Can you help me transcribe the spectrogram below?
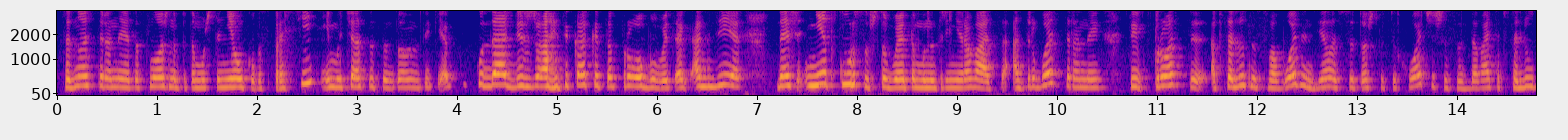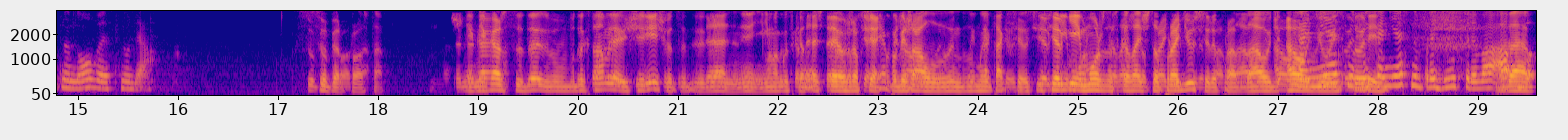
С одной стороны, это сложно, потому что не у кого спросить, и мы часто с Антоном такие, а куда бежать, как это пробовать, а, а где, знаешь, нет курсов, чтобы этому натренироваться, а с другой стороны, ты просто абсолютно свободен делать все то, что ты хочешь, и создавать абсолютно новое с нуля. Супер, Супер просто. просто. Мне, мне кажется, да, вдохновляющая речь, вот реально, я не могу сказать, что я уже все, я побежал, мы так все, Сергей, можно сказать, что продюсеры, правда, аудио, аудиоистории. Конечно, конечно, продюсеры. А, да.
